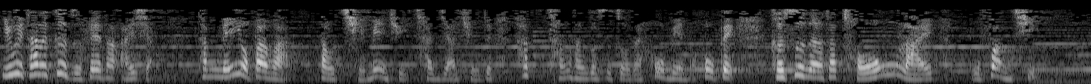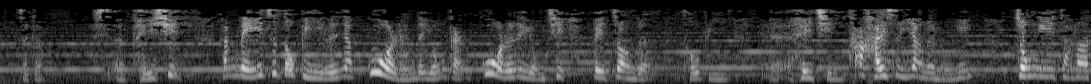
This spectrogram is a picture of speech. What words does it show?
因为他的个子非常矮小，他没有办法到前面去参加球队，他常常都是坐在后面的后背。可是呢，他从来不放弃这个呃培训。他每一次都比人家过人的勇敢，过人的勇气，被撞的头皮呃黑青，他还是一样的努力。终于在他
